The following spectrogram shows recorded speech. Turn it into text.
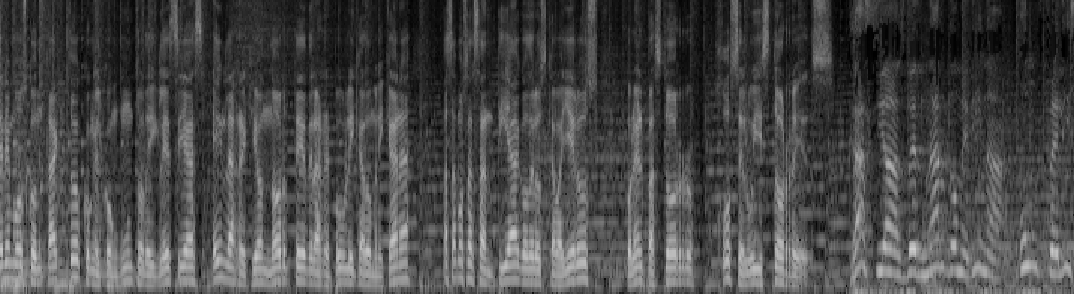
Tenemos contacto con el conjunto de iglesias en la región norte de la República Dominicana. Pasamos a Santiago de los Caballeros con el pastor José Luis Torres. Gracias Bernardo Medina. Un feliz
